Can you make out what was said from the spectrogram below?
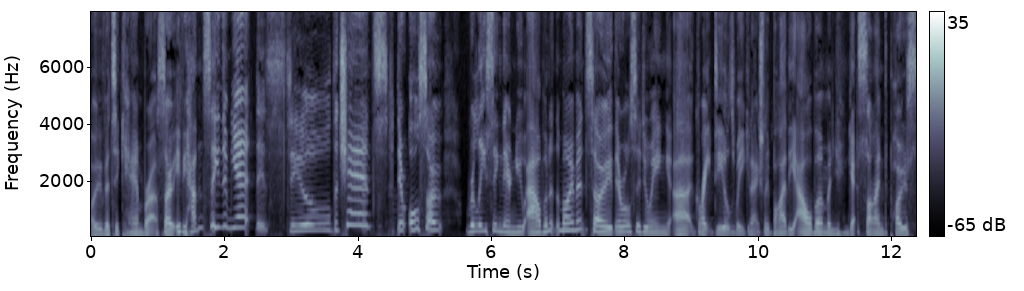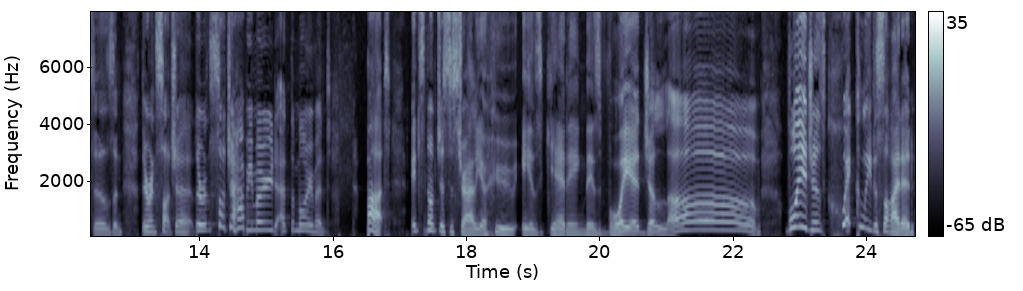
over to Canberra. So if you haven't seen them yet, there's still the chance. They're also releasing their new album at the moment. So they're also doing uh, great deals where you can actually buy the album and you can get signed posters. And they're in such a they're in such a happy mood at the moment. But it's not just Australia who is getting this Voyager love. Voyagers quickly decided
